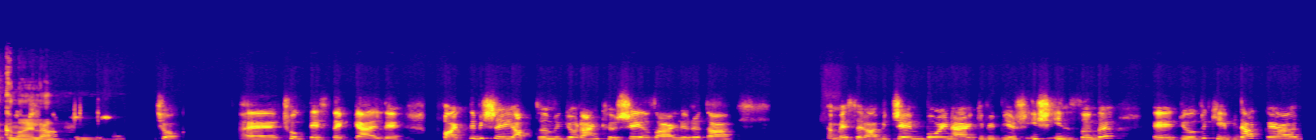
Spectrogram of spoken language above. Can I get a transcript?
Sakınay'la? Çok. Ee, çok destek geldi. Farklı bir şey yaptığımı gören köşe yazarları da mesela bir Cem Boyner gibi bir iş insanı e, diyordu ki bir dakika ya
